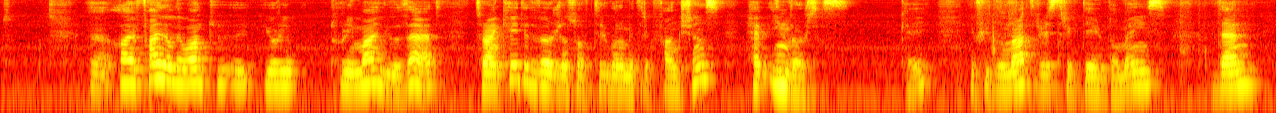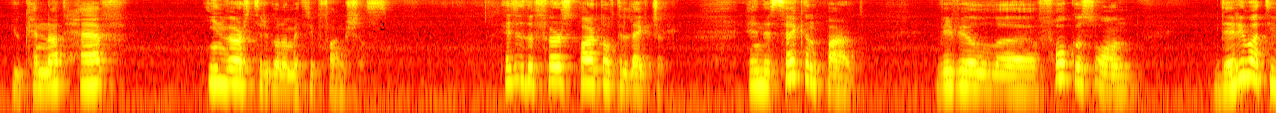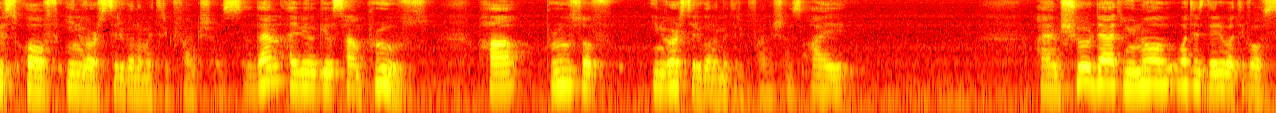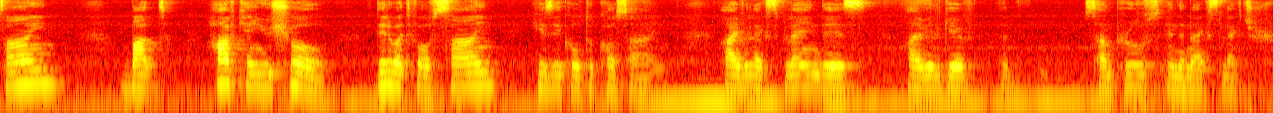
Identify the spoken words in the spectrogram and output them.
uh, I finally want to, uh, re to remind you that truncated versions of trigonometric functions have inverses okay if you do not restrict their domains then you cannot have inverse trigonometric functions. It is the first part of the lecture. In the second part, we will uh, focus on derivatives of inverse trigonometric functions. Then I will give some proofs, how proofs of inverse trigonometric functions. I I am sure that you know what is derivative of sine, but how can you show derivative of sine is equal to cosine. I will explain this. I will give uh, some proofs in the next lecture.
